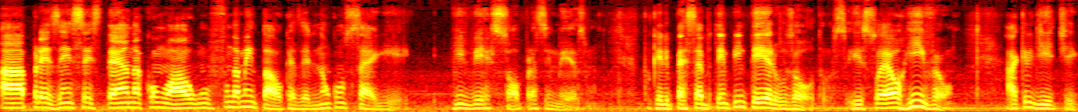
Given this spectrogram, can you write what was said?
a presença externa como algo fundamental. Quer dizer, ele não consegue viver só para si mesmo. porque ele percebe o tempo inteiro os outros. Isso é horrível. Acredite,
